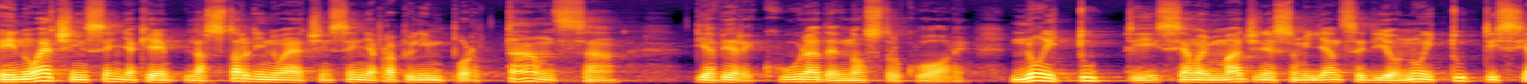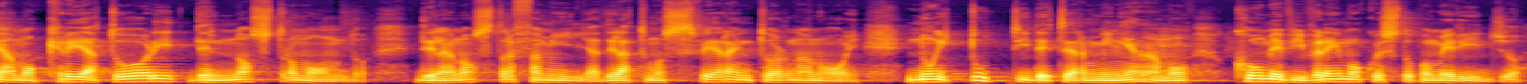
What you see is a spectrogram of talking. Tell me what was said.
E Noè ci insegna che, la storia di Noè ci insegna proprio l'importanza di avere cura del nostro cuore. Noi tutti siamo immagine e somiglianza di Dio, noi tutti siamo creatori del nostro mondo, della nostra famiglia, dell'atmosfera intorno a noi. Noi tutti determiniamo come vivremo questo pomeriggio,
